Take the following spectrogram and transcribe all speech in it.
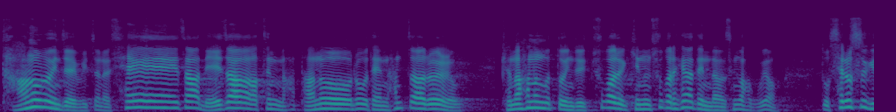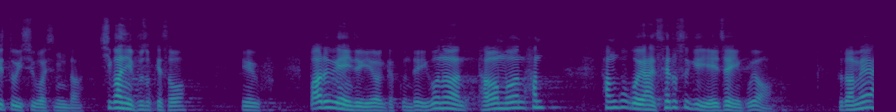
단어로 이제 있잖아요. 세자, 네자 같은 단어로 된 한자를 변화하는 것도 이제 추가를 기능 추가를 해야 된다고 생각하고요. 또 새로 쓰기 또 이슈가 있습니다. 시간이 부족해서 예, 빠르게 이제 이야기할 건데 이거는 다음은 한, 한국어의 한 새로 쓰기 예제이고요. 그 다음에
